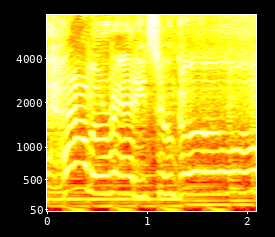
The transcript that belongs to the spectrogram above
I'm ready to go.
